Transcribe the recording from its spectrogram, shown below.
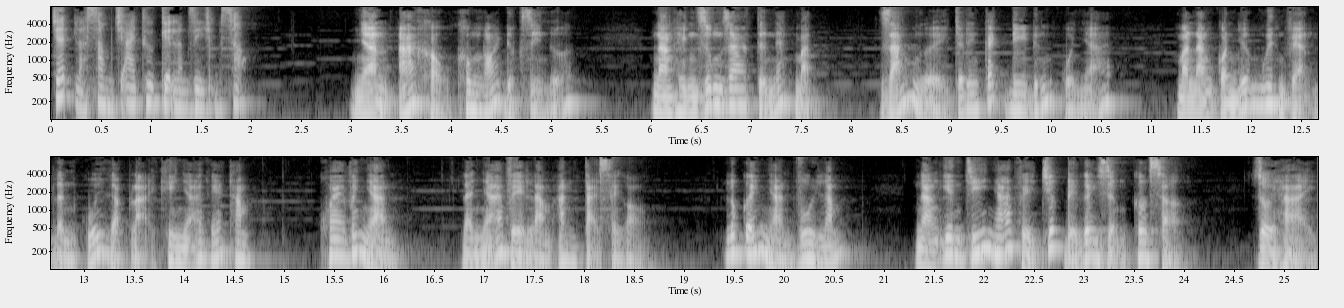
Chết là xong chứ ai thư kiện làm gì mà sợ. Nhàn á khẩu không nói được gì nữa Nàng hình dung ra từ nét mặt dáng người cho đến cách đi đứng của Nhã mà nàng còn nhớ nguyên vẹn lần cuối gặp lại khi Nhã ghé thăm. Khoe với Nhàn là Nhã về làm ăn tại Sài Gòn. Lúc ấy Nhàn vui lắm. Nàng yên chí Nhã về trước để gây dựng cơ sở. Rồi Hải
